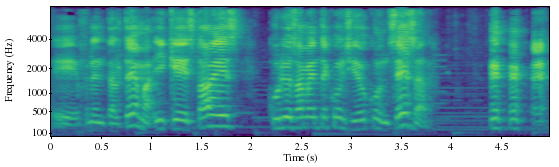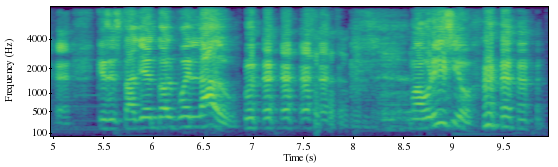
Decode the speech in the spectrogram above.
eh, frente al tema. Y que esta vez, curiosamente, coincido con César. que se está yendo al buen lado. Mauricio.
